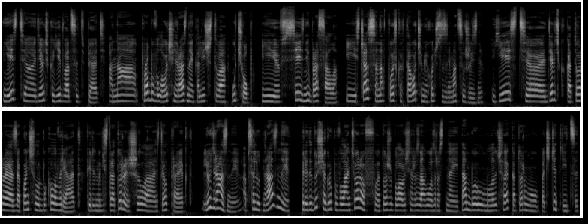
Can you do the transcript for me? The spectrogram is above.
Есть э, девочка, ей 25. Она пробовала очень разное количество учеб и все из них бросала. И сейчас она в поисках того, чем ей хочется заниматься в жизни. Есть э, девочка, которая закончила бакалавриат, перед магистратурой решила сделать проект. Люди разные, абсолютно разные. Предыдущая группа волонтеров э, тоже была очень разновозрастная, и там был молодой человек, которому почти 30.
